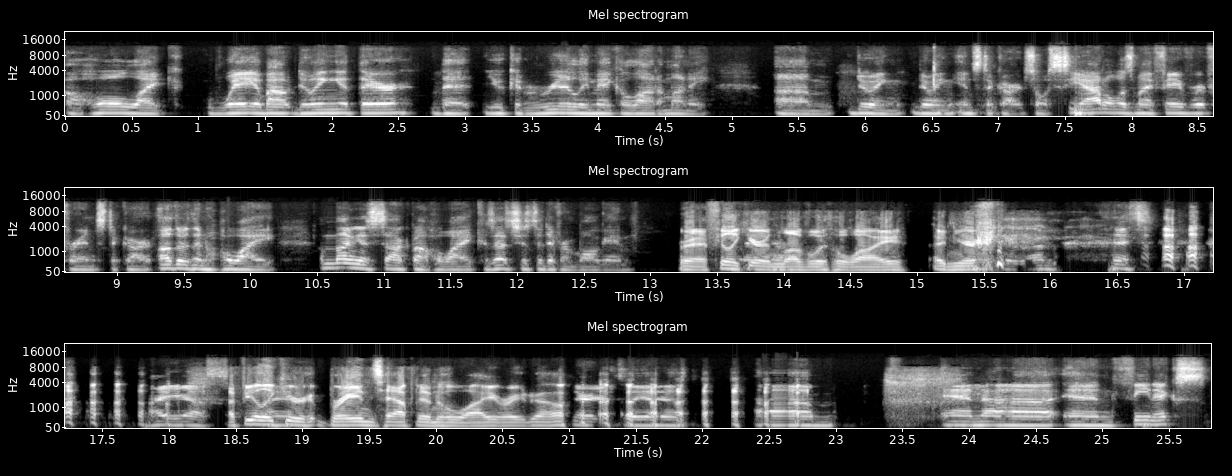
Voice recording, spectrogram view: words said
a whole like way about doing it there that you could really make a lot of money um, doing doing Instacart. So Seattle was my favorite for Instacart, other than Hawaii. I'm not going to talk about Hawaii because that's just a different ballgame. Right. I feel like you're in love with Hawaii and you're I yes, I feel like I- your brain's half in Hawaii right now. seriously it is. Um, and uh, and Phoenix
